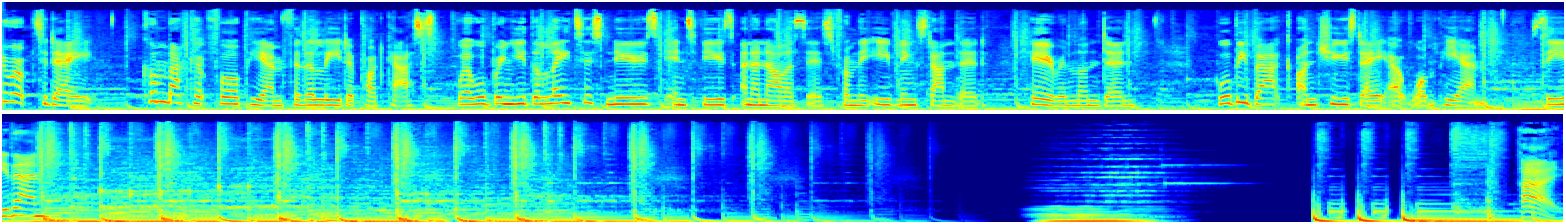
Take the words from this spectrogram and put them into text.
You're up to date. Come back at 4 pm for the Leader podcast, where we'll bring you the latest news, interviews, and analysis from the Evening Standard here in London. We'll be back on Tuesday at 1 pm. See you then. Hi,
